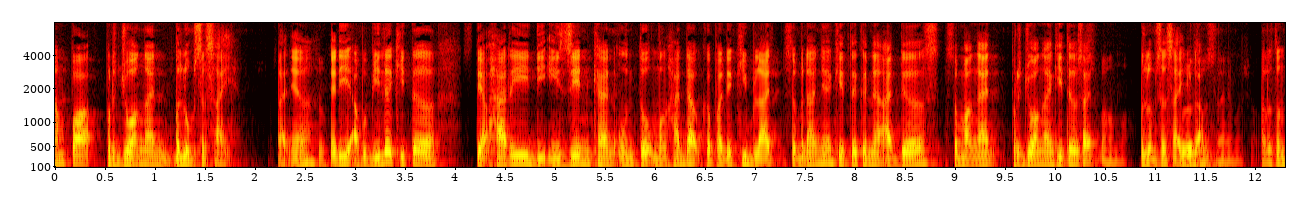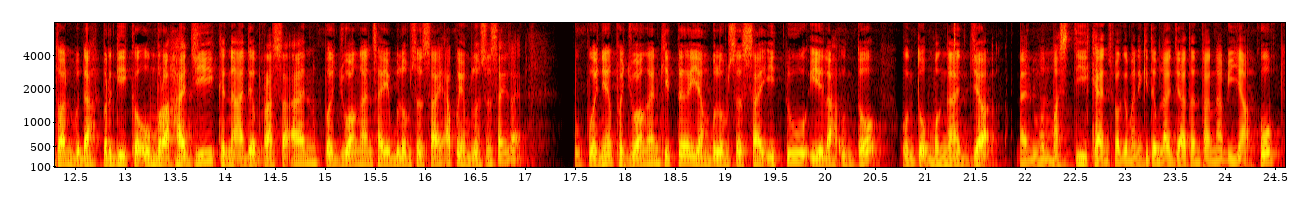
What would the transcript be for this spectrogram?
nampak perjuangan belum selesai Betul. jadi apabila kita setiap hari diizinkan untuk menghadap kepada kiblat sebenarnya kita kena ada semangat perjuangan kita Ustaz belum selesai Belum juga selesai, kalau tuan-tuan dah pergi ke umrah haji, kena ada perasaan perjuangan saya belum selesai. Apa yang belum selesai Ustaz? Rupanya perjuangan kita yang belum selesai itu ialah untuk untuk mengajak dan Ya. memastikan sebagaimana kita belajar tentang Nabi Yakub,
